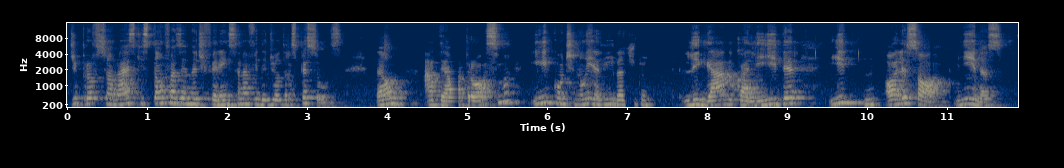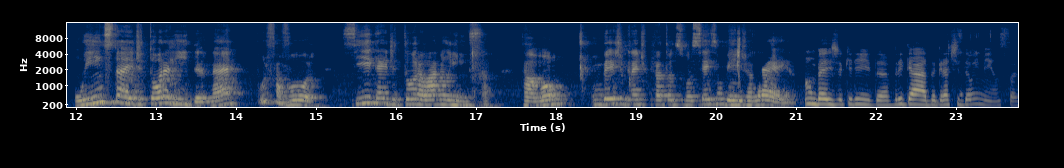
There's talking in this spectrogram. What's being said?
de profissionais que estão fazendo a diferença na vida de outras pessoas. Então, até a próxima e continue ali Gratidão. ligado com a líder. E olha só, meninas, o Insta é Editora Líder, né? Por favor, siga a editora lá no Insta, tá bom? Um beijo grande para todos vocês. Um beijo, Andréia. Um beijo, querida. Obrigada. Gratidão imensa.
